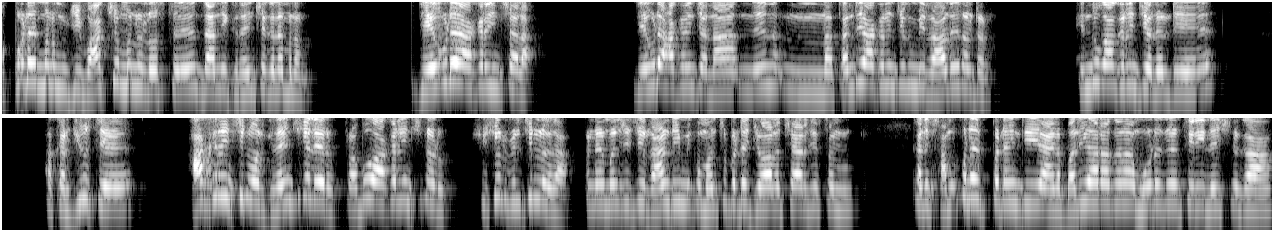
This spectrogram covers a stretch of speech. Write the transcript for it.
అప్పుడే మనం ఈ వాక్యం మనలో వస్తే దాన్ని గ్రహించగలం మనం. దేవుడే ఆకరించాలా? దేవుడు ఆకరించా నా నేను నా తండ్రి ఆకరించక మీరు రాలేరు అంటాడు ఎందుకు ఆకరించాలంటే అక్కడ చూస్తే ఆకరించిన వాళ్ళు గ్రహించలేరు. ప్రభు ఆకరించినాడు. శిష్యులు పిలిచిండు కదా. పన్నెండు మంది శిష్యులు రాండి మీకు మనసు పట్టే జీవాలు తయారు చేస్తాను. కానీ సంపద ఎప్పుడైంది? ఆయన బలి ఆరాధన మూడో దినం తిరిగి లేచినగా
